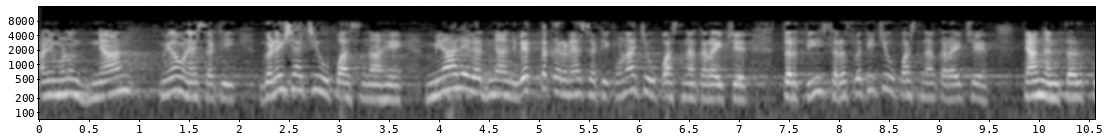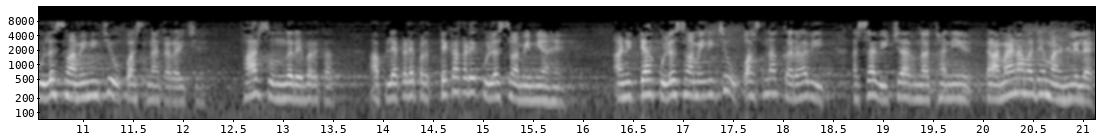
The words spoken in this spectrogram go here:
आणि म्हणून ज्ञान मिळवण्यासाठी गणेशाची उपासना आहे. मिळालेलं ज्ञान व्यक्त करण्यासाठी कोणाची उपासना करायचे? तर ती सरस्वतीची उपासना करायची. त्यानंतर कुलस्वामिनीची उपासना करायची. फार सुंदर आहे बरं का. आपल्याकडे प्रत्येकाकडे कुलस्वामिनी आहे. आणि त्या कुलस्वामिनीची उपासना करावी असा विचार नाथाने रामायणामध्ये मांडलेला आहे.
